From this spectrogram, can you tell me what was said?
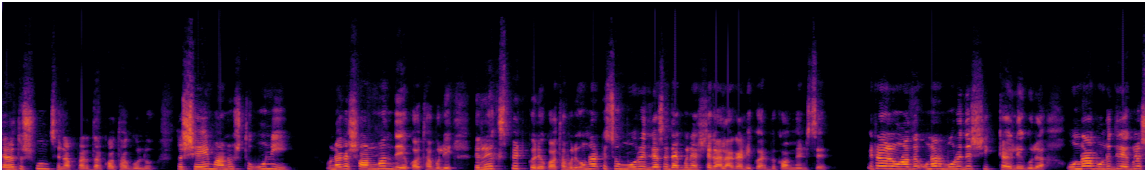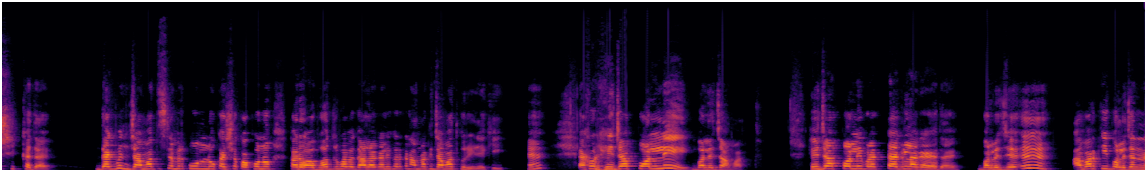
এরা তো শুনছেন আপনারা তার কথাগুলো। তো সেই মানুষ তো উনি। ওনাকে সম্মান দিয়ে কথা বলি রেসপেক্ট করে কথা বলি। ওনার কিছু মুরিদ আছে, দেখবেন এসে গালাগালি করবে কমেন্টসে এটা হলো ওনাদের ওনার মুরিদের শিক্ষা হলো এগুলা। ওনার মুরিদের এগুলো শিক্ষা দেয়। দেখবেন জামাত ইসলামের কোন লোক আসে কখনো কারও অভদ্রভাবে গালাগালি করে, আমরা কি জামাত করি নাকি? হ্যাঁ? এখন হেজাব পড়লেই বলে জামাত। হেজাব পরলে বলে ট্যাগ লাগাই দেয়। বলে যে এ আবার কি বলে জানেন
